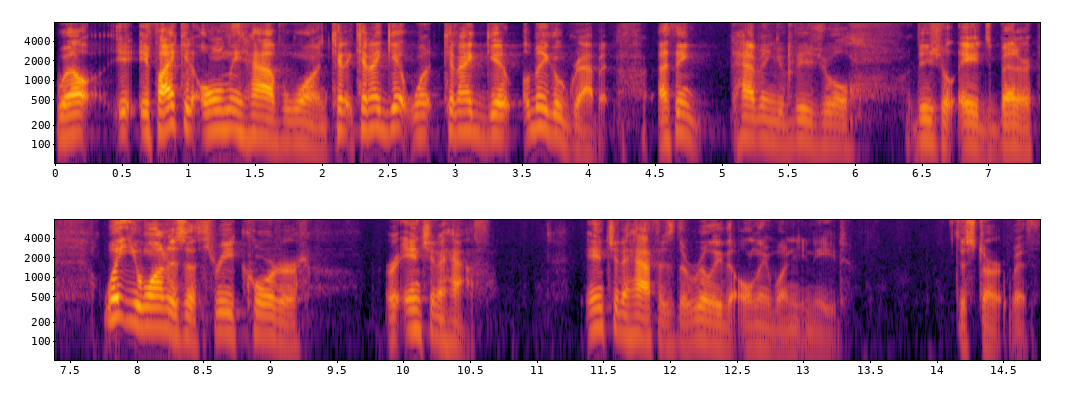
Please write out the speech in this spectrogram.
Well, if I could only have one, can, can I get one? Can I get? Let me go grab it. I think having a visual visual aid's better. What you want is a three quarter or inch and a half. Inch and a half is the really the only one you need to start with.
